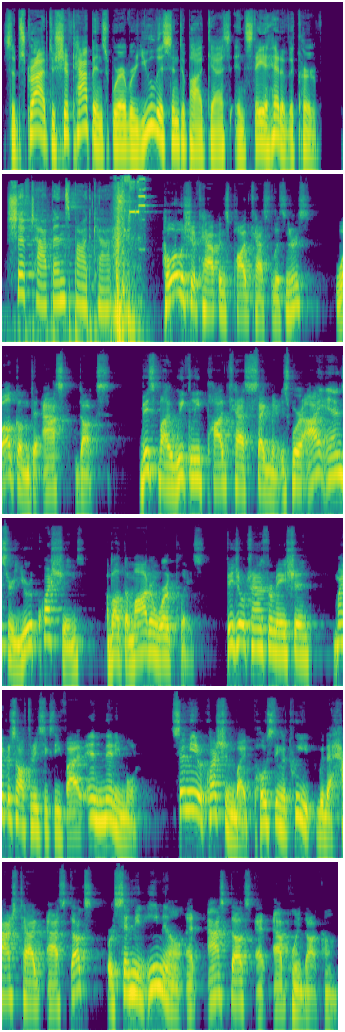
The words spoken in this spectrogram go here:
Subscribe to Shift Happens wherever you listen to podcasts and stay ahead of the curve. Shift Happens Podcast. Hello, Shift Happens podcast listeners. Welcome to Ask Dux. This bi weekly podcast segment is where I answer your questions about the modern workplace, digital transformation, Microsoft 365, and many more. Send me your question by posting a tweet with the hashtag AskDux or send me an email at askdux at avepoint.com.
